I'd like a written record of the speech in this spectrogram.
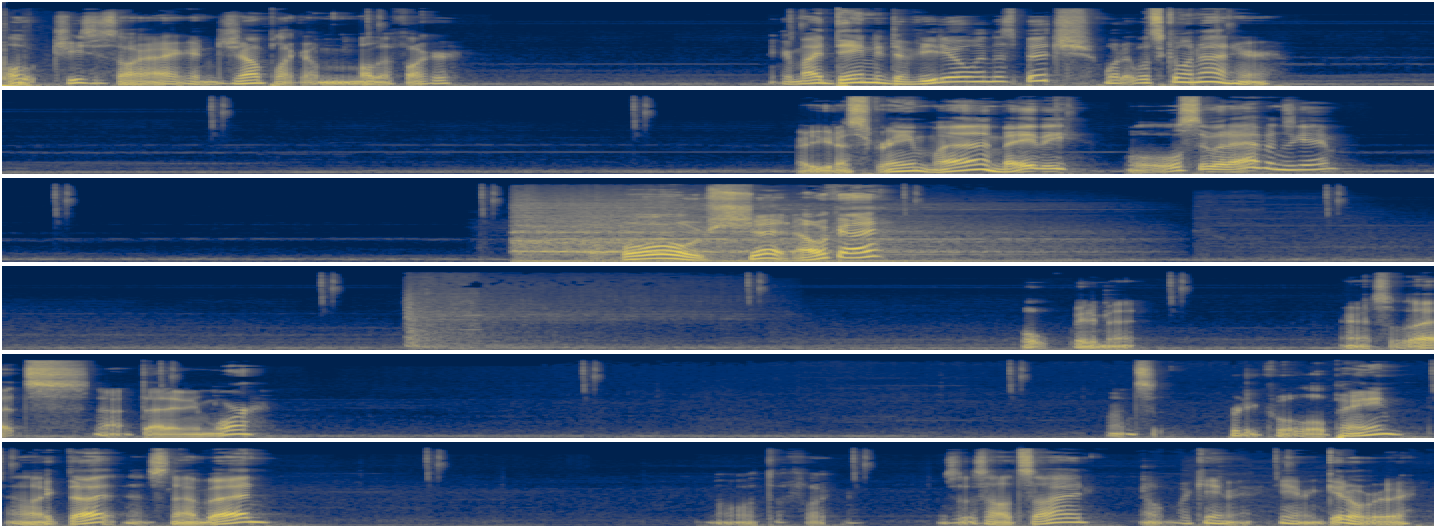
Oh, Jesus, I can jump like a motherfucker. Like, am I Danny DeVito in this bitch? What, what's going on here? Are you gonna scream? Well, maybe. Well, we'll see what happens, game. Oh, shit. Okay. Oh, wait a minute. Alright, so that's not that anymore. That's a pretty cool little painting. I like that. That's not bad. Oh, what the fuck? Is this outside? No, I can't, I can't even get over there.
